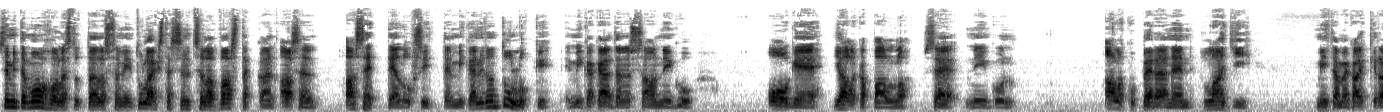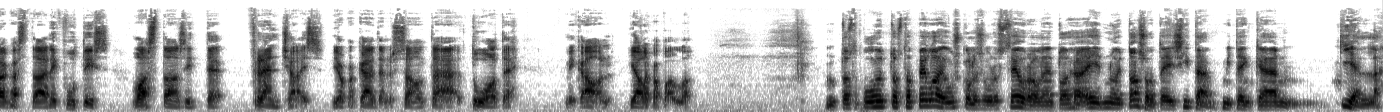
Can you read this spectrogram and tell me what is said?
se, mitä mua huolestuttaa tuossa, niin tuleeko tässä nyt sellainen vastakkain asettelu sitten, mikä nyt on tullutkin, mikä käytännössä on niin kuin OG-jalkapallo, se niin kuin alkuperäinen laji, mitä me kaikki rakastaa, eli futis vastaan sitten franchise, joka käytännössä on tämä tuote, mikä on jalkapallo. No, tuosta puhuit tuosta pelaajauskollisuudesta seuraalle, niin toihan ei, noi tasot ei sitä mitenkään kiellä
